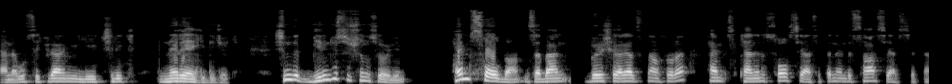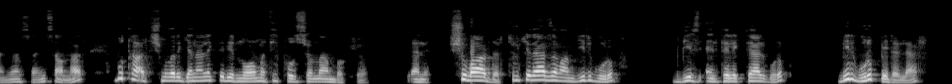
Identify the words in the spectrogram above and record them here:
Yani bu seküler milliyetçilik nereye gidecek? Şimdi birincisi şunu söyleyeyim. Hem soldan, mesela ben böyle şeyler yazdıktan sonra hem kendini sol siyasetten hem de sağ siyasetten yöneten insanlar bu tartışmaları genellikle bir normatif pozisyondan bakıyor. Yani şu vardır. Türkiye'de her zaman bir grup, bir entelektüel grup, bir grup belirler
